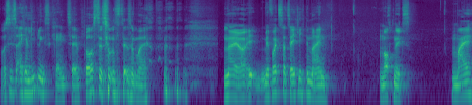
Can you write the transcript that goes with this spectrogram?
Was ist eure Lieblingsgrenze? Postet uns das einmal. naja, ich, mir fällt es tatsächlich nicht mehr ein. Macht nichts. My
